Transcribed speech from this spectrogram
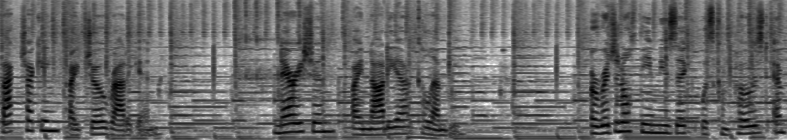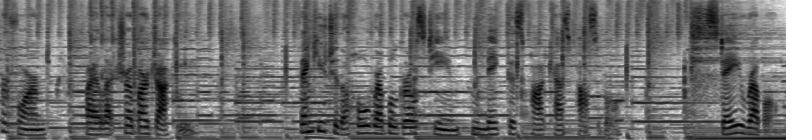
Fact checking by Joe Rhatigan. Narration by Nadia Calembe. Original theme music was composed and performed by Elettra Bargiacchi. Thank you to the whole Rebel Girls team who make this podcast possible stay rebel.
